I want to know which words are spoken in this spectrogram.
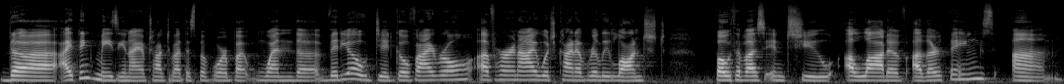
the I think Maisie and I have talked about this before, but when the video did go viral of her and I, which kind of really launched both of us into a lot of other things, um,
